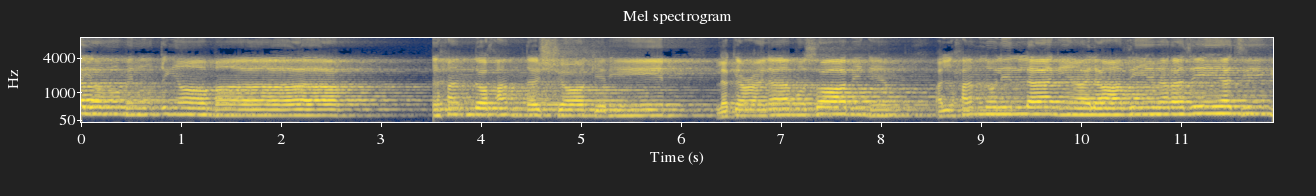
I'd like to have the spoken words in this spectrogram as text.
يوم القيامة. الحمد حمد الشاكرين لك على مصابهم. الحمد لله على عظيم رزيته.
